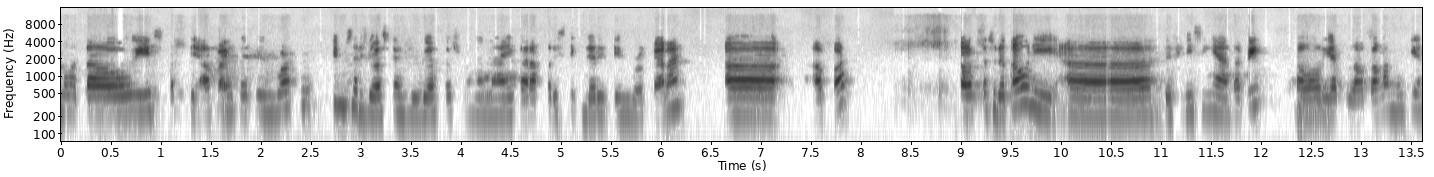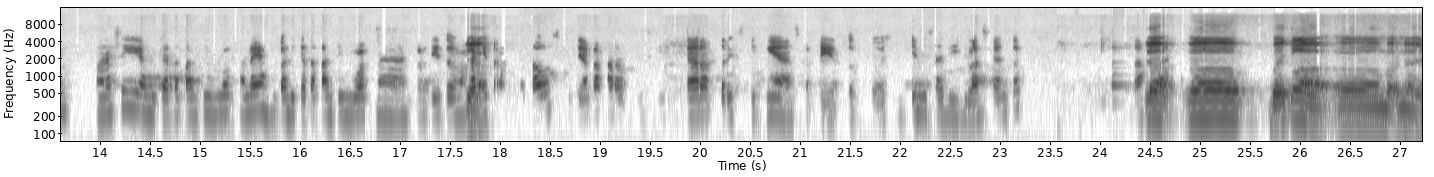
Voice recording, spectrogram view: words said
mengetahui seperti apa itu teamwork, mungkin bisa dijelaskan juga Coach mengenai karakteristik dari teamwork karena uh, apa? Kalau kita sudah tahu nih uh, definisinya, tapi kalau lihat di lapangan mungkin mana sih yang dikatakan teamwork, mana yang bukan dikatakan teamwork. Nah, seperti itu. Maka yeah. kita tahu seperti apa karakteristik, karakteristiknya seperti itu. Terus mungkin bisa dijelaskan tuh. Ya, uh, baiklah uh, Mbak Nay.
